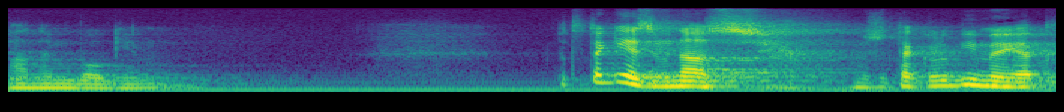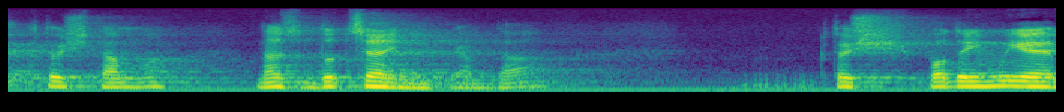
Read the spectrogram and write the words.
Panem Bogiem. Bo to tak jest w nas, że tak lubimy, jak ktoś tam nas doceni, prawda? Ktoś podejmuje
